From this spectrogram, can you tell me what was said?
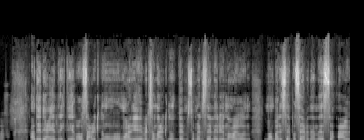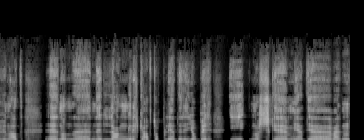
Ja, det, det er helt riktig. Og så er det ikke noe Mari Welsand er jo ikke noe hvem som helst heller. Hun har jo, Når man bare ser på CV-en hennes, så er jo hun hatt noen, en lang rekke av topplederjobber i norsk eh, medieverden.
